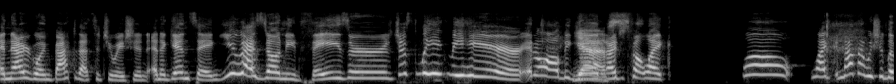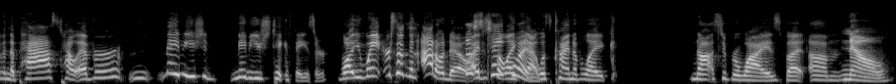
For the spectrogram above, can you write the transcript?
and now you're going back to that situation and again saying, "You guys don't need phasers. Just leave me here. It'll all be good." Yes. And I just felt like well, like not that we should live in the past. However, maybe you should maybe you should take a phaser while you wait or something. I don't know. I just felt like one. that was kind of like not super wise, but um no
